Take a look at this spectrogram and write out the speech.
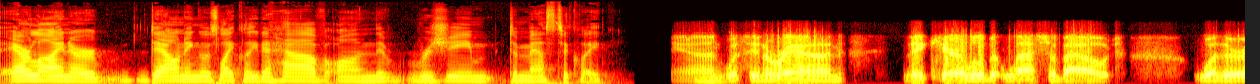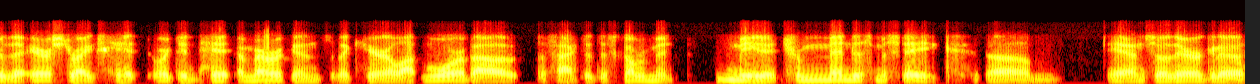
airliner downing was likely to have on the regime domestically. And within Iran, they care a little bit less about whether the airstrikes hit or didn't hit Americans. They care a lot more about the fact that this government made a tremendous mistake, um, and so they're gonna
